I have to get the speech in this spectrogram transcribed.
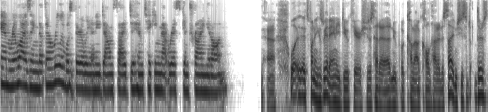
and realizing that there really was barely any downside to him taking that risk and trying it on. Yeah. Well, it's funny because we had Annie Duke here. She just had a, a, new book come out called How to Decide. And she said, there's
